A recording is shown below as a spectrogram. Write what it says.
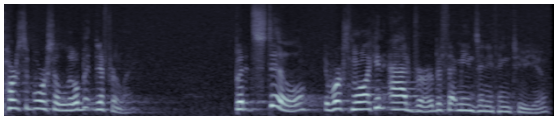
participle works a little bit differently. But it still, it works more like an adverb, if that means anything to you.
